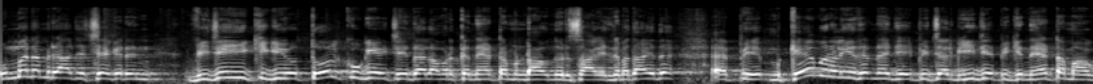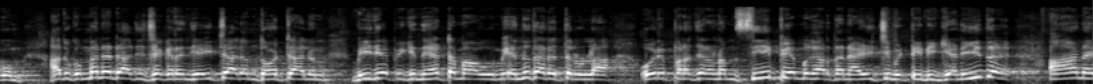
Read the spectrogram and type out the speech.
കുമ്മനം രാജശേഖരൻ വിജയിക്കുകയോ തോൽക്കുകയോ ചെയ്താൽ അവർക്ക് നേട്ടമുണ്ടാകുന്ന ഒരു സാഹചര്യം. അതായത് കെ മുരളീധരനെ ജയിപ്പിച്ചാൽ ബി ജെ പിക്ക് നേട്ടമാകും. അത് കുമ്മനം രാജശേഖരൻ ജയിച്ചാലും തോറ്റാലും ബി ജെ പിക്ക് നേട്ടമാകും എന്ന തരത്തിലുള്ള ഒരു പ്രചരണം സി പി എമ്മുകാർ തന്നെ അഴിച്ചുവിട്ടിരിക്കുകയാണ്. ഇത് ആണ്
